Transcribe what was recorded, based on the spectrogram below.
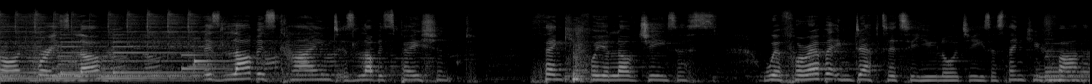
God for His love. His love is kind, His love is patient. Thank you for your love, Jesus. We're forever indebted to you, Lord Jesus. Thank you, Father.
